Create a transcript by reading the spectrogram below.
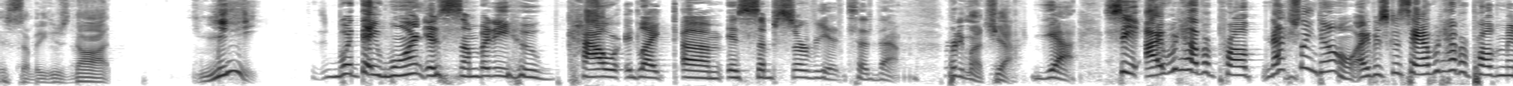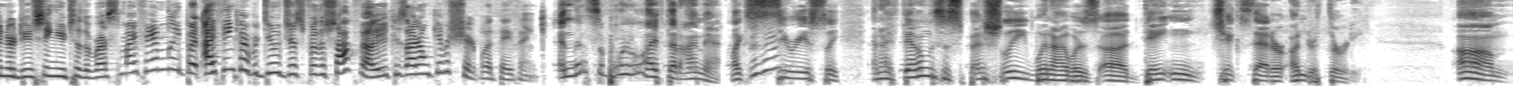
is somebody who's not me. What they want is somebody who cower like um is subservient to them. Pretty much, yeah. Yeah. See, I would have a problem. Actually, no. I was going to say I would have a problem introducing you to the rest of my family, but I think I would do it just for the shock value because I don't give a shit what they think. and that's the point of life that I'm at. Like seriously, and I found this especially when I was uh, dating chicks that are under thirty. Um,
